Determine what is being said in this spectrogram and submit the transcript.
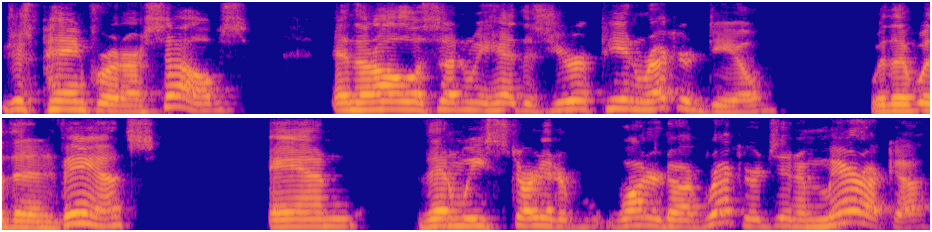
just paying for it ourselves. And then all of a sudden we had this European record deal with it with an advance. And then we started Water Dog Records in America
